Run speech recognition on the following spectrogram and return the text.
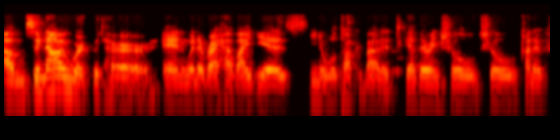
Um, so now I work with her, and whenever I have ideas, you know, we'll talk about it together, and she'll she'll kind of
